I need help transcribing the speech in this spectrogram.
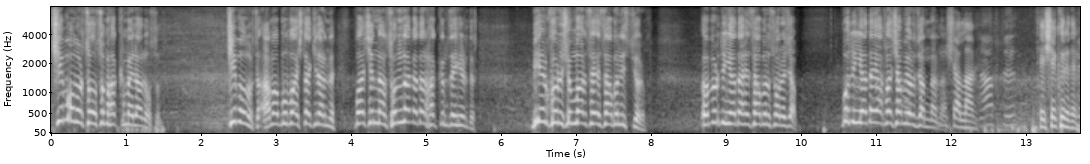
kim olursa olsun hakkım helal olsun. Kim olursa ama bu baştakilerin başından sonuna kadar hakkım zehirdir. Bir kuruşum varsa hesabını istiyorum. Öbür dünyada hesabını soracağım. Bu dünyada yaklaşamıyoruz yanlarına. İnşallah abi. Ne yaptı? Teşekkür ederim.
